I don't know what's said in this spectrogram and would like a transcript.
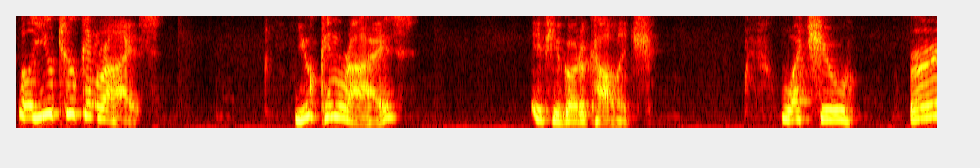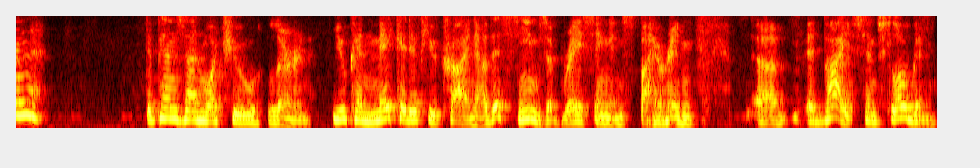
well, you too can rise you can rise if you go to college. What you earn depends on what you learn. You can make it if you try. Now, this seems a bracing, inspiring uh, advice and slogan.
